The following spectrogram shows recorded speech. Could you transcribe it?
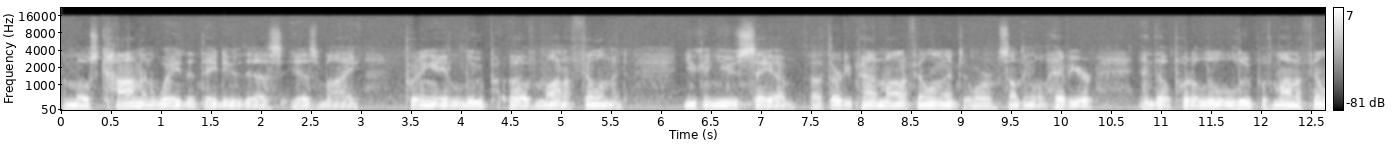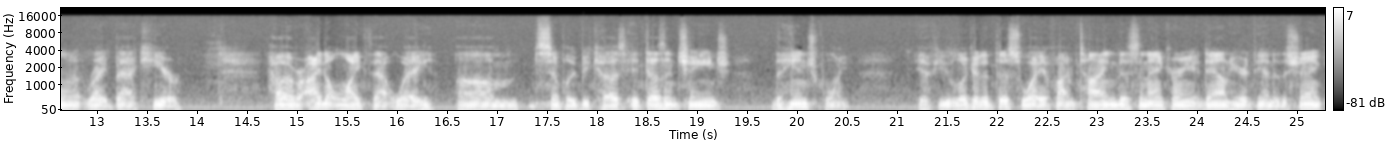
The most common way that they do this is by putting a loop of monofilament. You can use, say, a, a 30 pound monofilament or something a little heavier, and they'll put a little loop of monofilament right back here. However, I don't like that way um, simply because it doesn't change the hinge point. If you look at it this way, if I'm tying this and anchoring it down here at the end of the shank,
